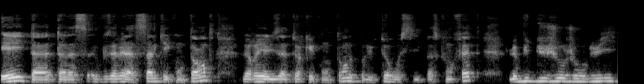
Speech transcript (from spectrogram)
et t'as, t'as vous avez la salle qui est contente, le réalisateur qui est content, le producteur aussi. Parce qu'en fait, le but du jeu aujourd'hui,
